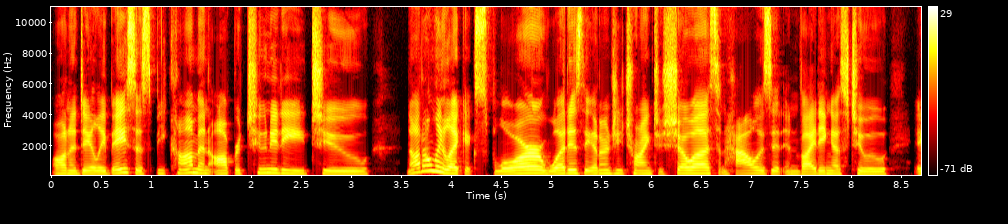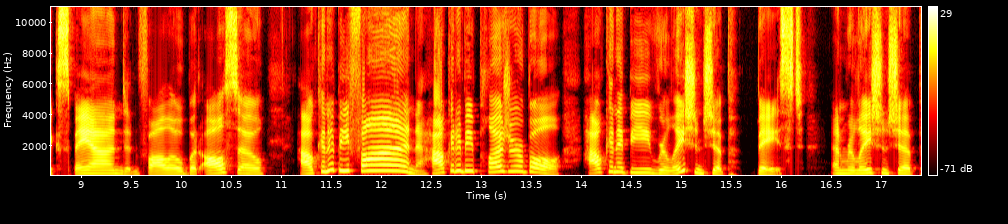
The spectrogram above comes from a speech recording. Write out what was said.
on a daily basis become an opportunity to not only like explore what is the energy trying to show us and how is it inviting us to expand and follow but also how can it be fun? How can it be pleasurable? How can it be relationship based and relationship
